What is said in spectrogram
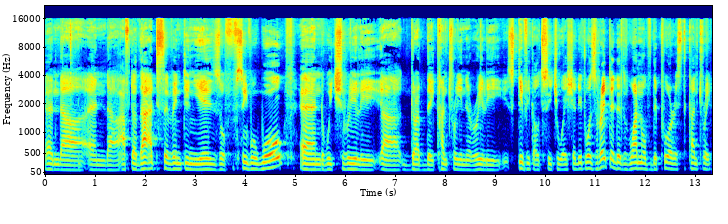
and uh, and uh, after that, 17 years of civil war, and which really uh, grabbed the country in a really difficult situation. It was rated as one of the poorest country,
